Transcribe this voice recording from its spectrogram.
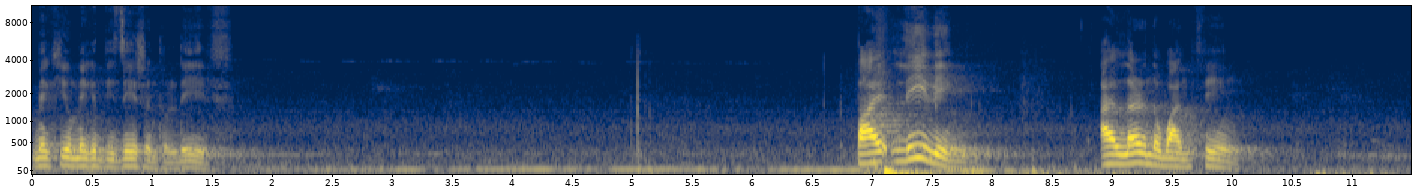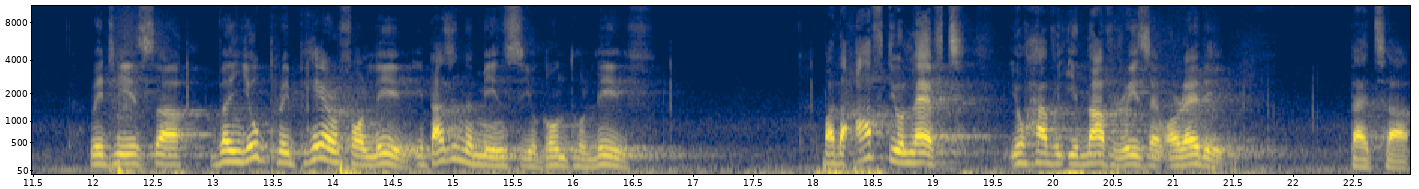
make you make a decision to leave? By leaving, I learned one thing, which is uh, when you prepare for leave, it doesn't mean you're going to leave. But after you left, you have enough reason already that uh,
